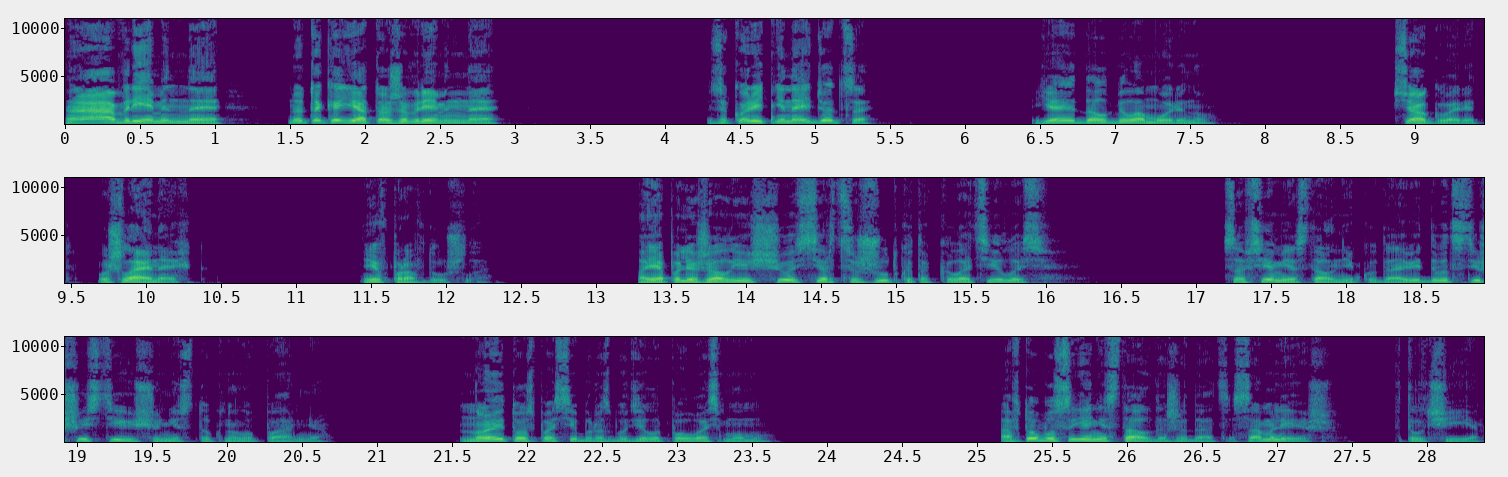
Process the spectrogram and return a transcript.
А, временные. Ну так и я тоже временная. Закурить не найдется? Я и дал Беломорину. Все, говорит, ушла я нафиг. И вправду ушла. А я полежал еще, сердце жутко так колотилось. Совсем я стал никуда, ведь двадцати шести еще не стукнуло парню. Но и то спасибо, разбудило к полвосьмому. Автобуса я не стал дожидаться, сам леешь, в толчье.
